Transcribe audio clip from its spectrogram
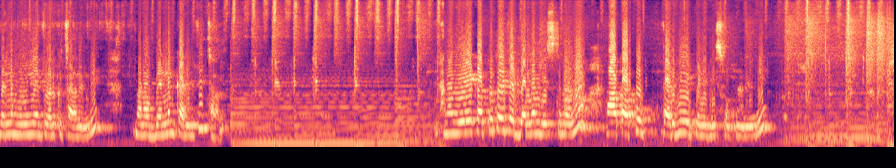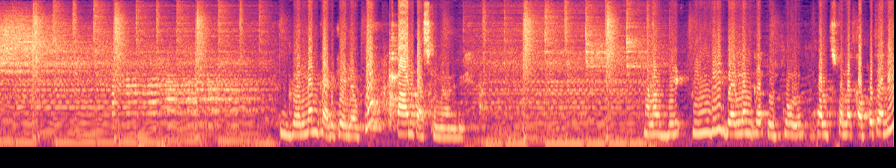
బెల్లం మునిగేంత వరకు చాలండి. మనం బెల్లం కరిగితే చాలు. మనం ఏ కప్పుతో అయితే బెల్లం తీసుకున్నానో ఆ కప్పు తరిగి పిండి తీసుకుంటున్నానండి. బెల్లం కరిగేలోపు పాలు కాసుకున్నామండి మనం పిండి బెల్లం కలుసుకున్న కప్పుతోనే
